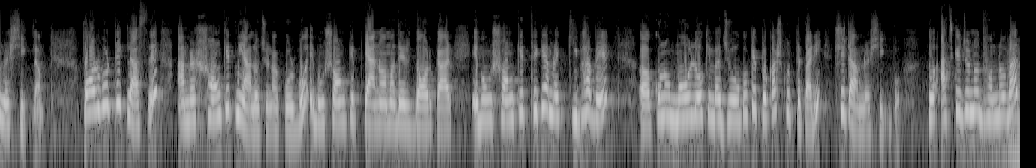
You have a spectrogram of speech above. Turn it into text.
আমরা শিখলাম। পরবর্তী ক্লাসে আমরা সংকেত নিয়ে আলোচনা করব এবং সংকেত কেন আমাদের দরকার এবং সংকেত থেকে আমরা কীভাবে কোনো মৌল কিংবা যৌগকে প্রকাশ করতে পারি সেটা আমরা শিখব। তো আজকের জন্য ধন্যবাদ।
